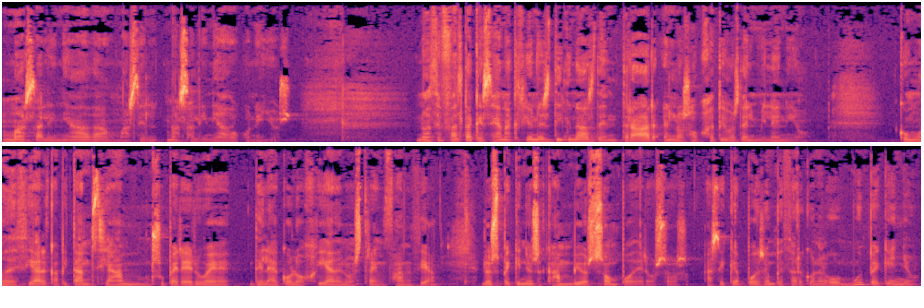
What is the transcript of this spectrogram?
más alineada o más, más alineado con ellos? No hace falta que sean acciones dignas de entrar en los objetivos del milenio. Como decía el capitán Siam, un superhéroe de la ecología de nuestra infancia, los pequeños cambios son poderosos. Así que puedes empezar con algo muy pequeño,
